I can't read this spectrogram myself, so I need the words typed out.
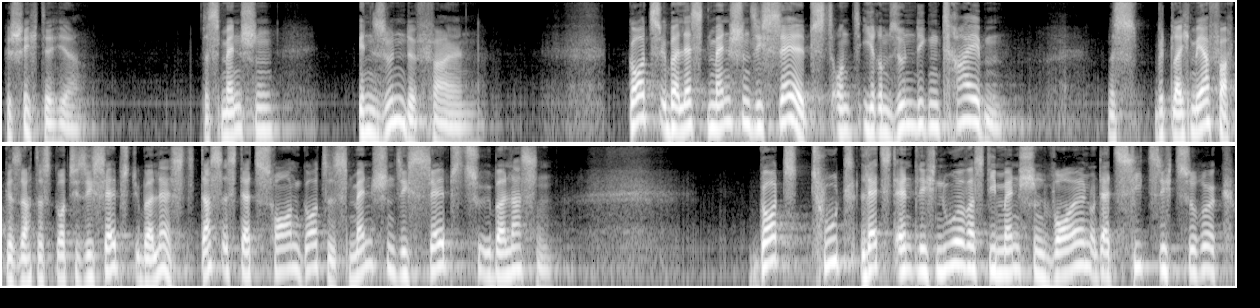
Geschichte hier, dass Menschen in Sünde fallen. Gott überlässt Menschen sich selbst und ihrem sündigen Treiben. Es wird gleich mehrfach gesagt, dass Gott sie sich selbst überlässt. Das ist der Zorn Gottes, Menschen sich selbst zu überlassen. Gott tut letztendlich nur, was die Menschen wollen und er zieht sich zurück.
